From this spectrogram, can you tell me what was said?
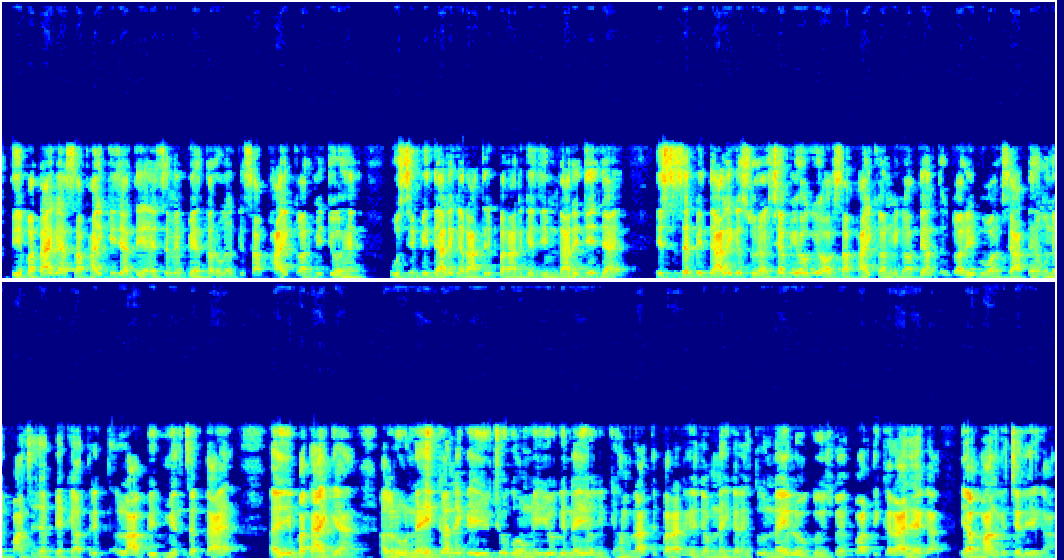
तो ये बताया गया सफ़ाई की जाती है। ऐसे में बेहतर होगा कि सफ़ाई कर्मी जो है, उसी विद्यालय के रात्रि प्रहरी की ज़िम्मेदारी दी जाए। इससे विद्यालय की सुरक्षा भी होगी और सफ़ाई कर्मी का अत्यंत गरीब वर्ग से आते हैं, उन्हें पाँच हज़ार रुपया के अतिरिक्त लाभ भी मिल सकता है। ये बताया गया है। अगर वो नहीं करने के इच्छुक होंगे, योग्य नहीं होंगे कि हम रात्रि प्रहरी के जॉब नहीं करेंगे तो नए लोगों को इसमें भर्ती कराया जाएगा या मान के चलिएगा।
